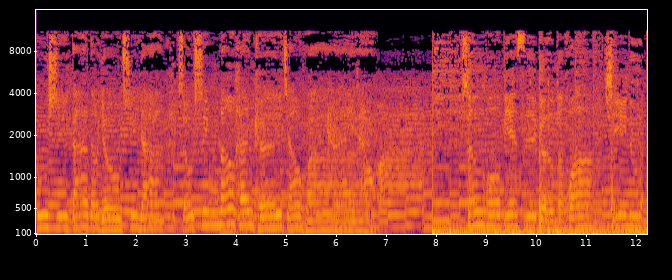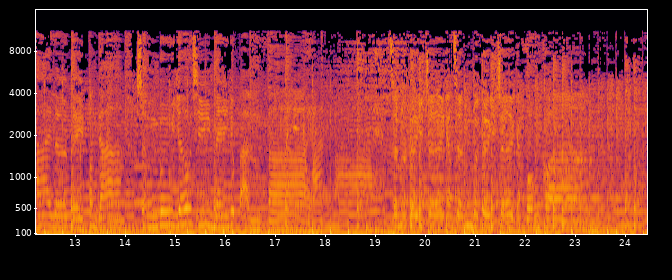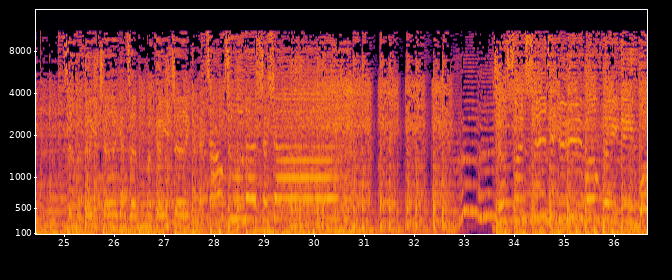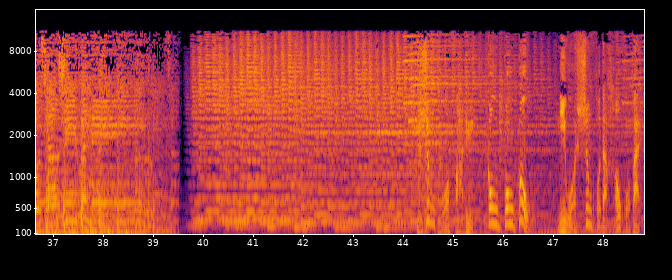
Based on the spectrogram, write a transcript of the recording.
呼吸大到有气压，手心冒汗可以浇花。生活变似个漫画，喜怒哀乐被放大，身不由己没有办法。怎么可以这样？怎么可以这样疯狂？怎么可以这样？怎么可以这样？还超出了想象。就算世界与我为敌，我超喜欢你。生活法律 Go Go Go，你我生活的好伙伴，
